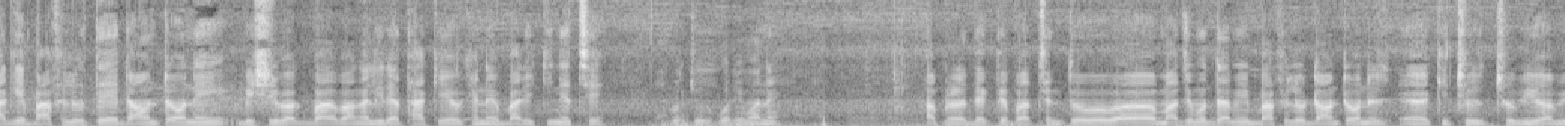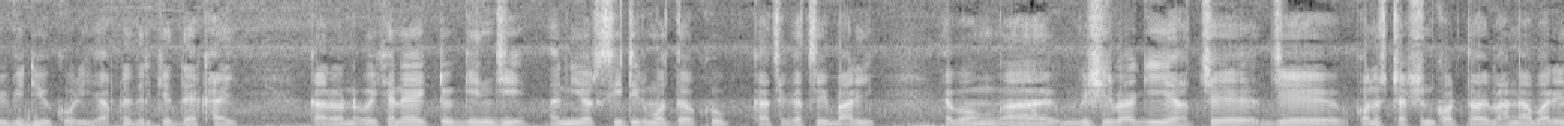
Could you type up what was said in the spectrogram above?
আগে বাফেলোতে ডাউন টাউনে বেশিরভাগ বাঙালিরা থাকে, ওখানে বাড়ি কিনেছে প্রচুর পরিমাণে। আপনারা দেখতে পাচ্ছেন। তো মাঝে মধ্যে আমি বাফেলো ডাউনটাউনের কিছু ছবিও আমি ভিডিও করি, আপনাদেরকে দেখাই। কারণ ওইখানে একটু গেঞ্জি নিউ ইয়র্ক সিটির মতো খুব কাছাকাছি বাড়ি এবং বেশিরভাগই হচ্ছে যে কনস্ট্রাকশন করতে হয়, ভাঙা বাড়ি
